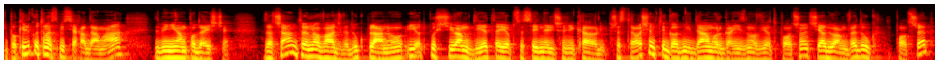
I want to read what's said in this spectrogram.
I po kilku transmisjach Adama zmieniłam podejście. Zaczęłam trenować według planu i odpuściłam dietę i obsesyjne liczenie kalorii. Przez te 8 tygodni dałam organizmowi odpocząć, jadłam według potrzeb,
